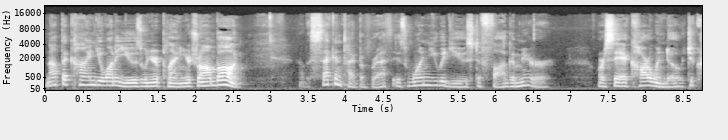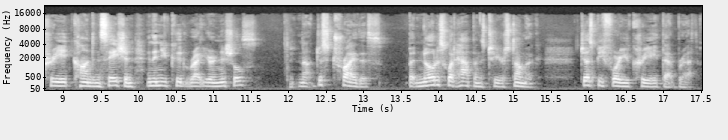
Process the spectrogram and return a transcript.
not the kind you want to use when you're playing your trombone. Now, the second type of breath is one you would use to fog a mirror or say a car window to create condensation and then you could write your initials. Now just try this. But notice what happens to your stomach just before you create that breath.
